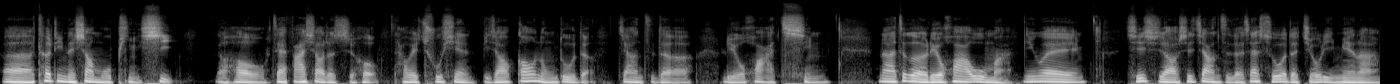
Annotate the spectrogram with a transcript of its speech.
呃特定的酵母品系。然后在发酵的时候，它会出现比较高浓度的这样子的硫化氢。那这个硫化物嘛，因为其实啊是这样子的，在所有的酒里面啊，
